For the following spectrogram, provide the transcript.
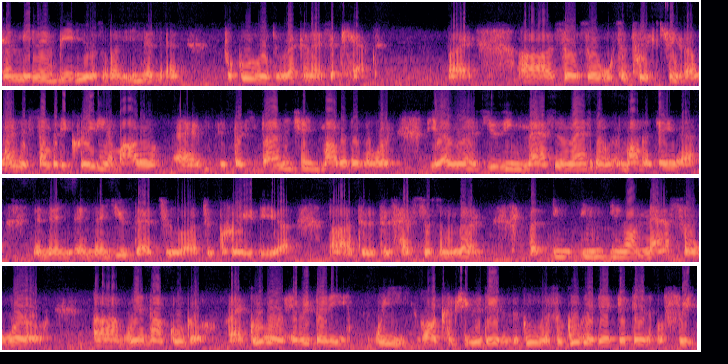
10 million videos on the internet for Google to recognize a cat. Right. Uh, so, so, so two extremes. Right? One is somebody creating a model, uh, but the environment change model doesn't work. The other one is using massive, massive amount of data, and then and then use that to uh, to create the uh, uh, to to have system learn. But in, in in our NASA world, um, we are not Google, right? Google, everybody, we all contribute data to Google. So Google, they get data for free.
